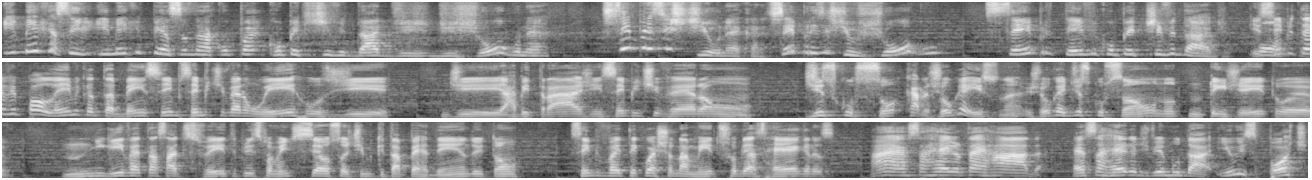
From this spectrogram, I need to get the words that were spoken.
E meio que assim, e meio que pensando na competitividade de, de jogo, né? Sempre existiu, né, cara? Sempre existiu. O jogo sempre teve competitividade. E Ponto. sempre teve polêmica também, sempre, sempre tiveram erros de, de arbitragem, sempre tiveram discussão. Cara, jogo é isso, né? Jogo é discussão, não, não tem jeito. é- ninguém vai estar satisfeito, principalmente se é o seu time que tá perdendo. Então, sempre vai ter questionamento sobre as regras. Ah, essa regra tá errada. Essa regra devia mudar. E o esporte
